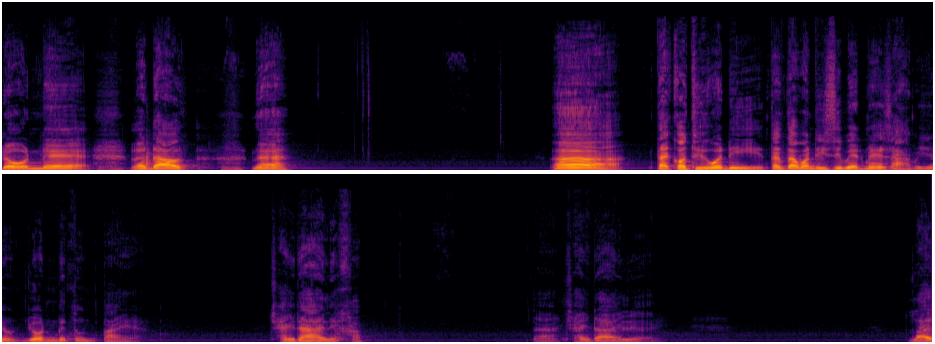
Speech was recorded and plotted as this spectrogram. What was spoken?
โดนแน่ แล้วดาวนะ อ่า แต่ก็ถือว่าดี ตั้งแต่วันที่สิบเมษายนเป็นต้นไปอะ ใช้ได้เลยครับนะใช้ได้เลย หลาย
